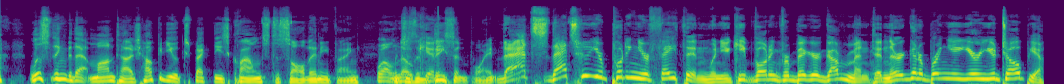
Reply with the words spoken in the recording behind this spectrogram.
listening to that montage. How could you expect these clowns to solve anything? Well, which no is kidding. a decent point. That's that's who you're putting your faith in when you keep voting for bigger government, and they're going to bring you your utopia.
